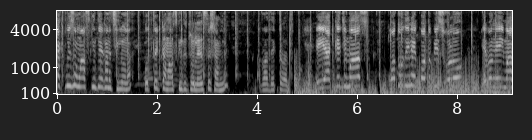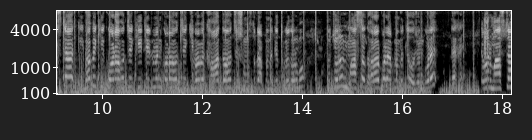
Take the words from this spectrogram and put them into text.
এক পিসও মাছ কিন্তু এখানে ছিল না, প্রত্যেকটা মাছ কিন্তু চলে এসছে সামনে। আপনারা দেখতে পাচ্ছেন। এই এক কেজি মাছ কত দিনে কত পিস হলো এবং এই মাছটা কীভাবে কি করা হচ্ছে, কি ট্রিটমেন্ট করা হচ্ছে, কীভাবে খাওয়া দাওয়া হচ্ছে, সমস্তটা আপনাদেরকে তুলে ধরবো। তো চলুন, মাছটা ধরার পরে আপনাদেরকে ওজন করে দেখাই। এবার মাছটা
